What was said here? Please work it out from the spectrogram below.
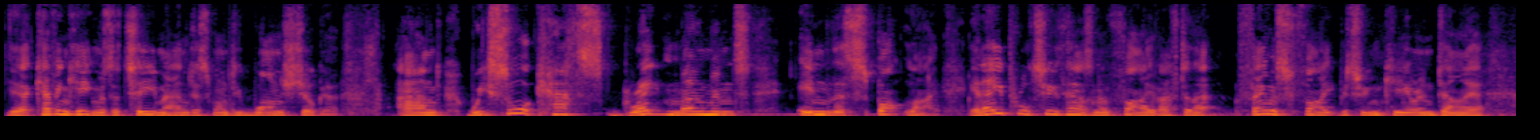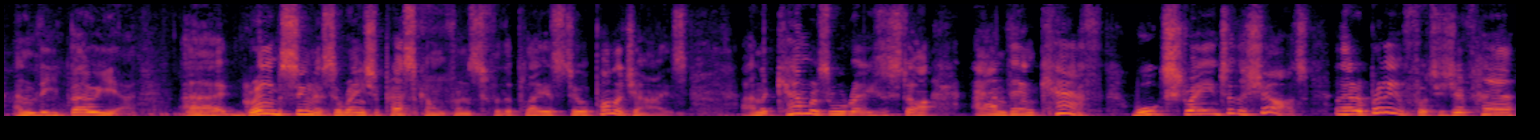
Yeah, Kevin Keegan was a tea man, just wanted one sugar. And we saw Kath's great moment in the spotlight. In April 2005, after that famous fight between Kieran Dyer and Lee Bowyer, uh, Graeme Souness arranged a press conference for the players to apologise. And the cameras were all ready to start. And then Kath walked straight into the shot. And they had a brilliant footage of her,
